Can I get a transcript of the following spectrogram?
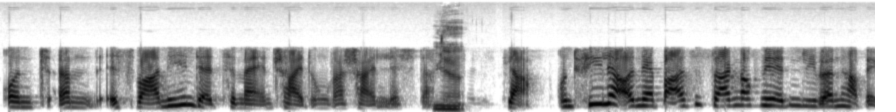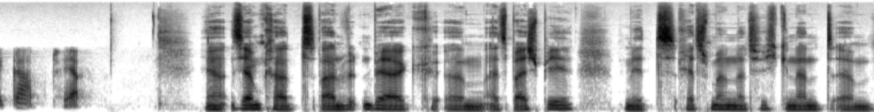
Und ähm, es war eine Hinterzimmerentscheidung wahrscheinlich, das ja. klar. Und viele an der Basis sagen auch, wir hätten lieber einen Habeck gehabt, ja. Ja, Sie haben gerade Baden-Württemberg ähm, als Beispiel mit Kretschmann natürlich genannt, ähm,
